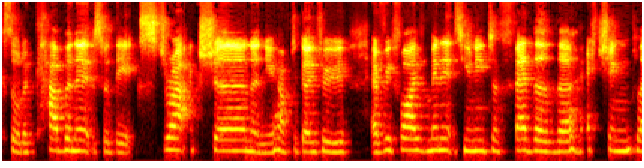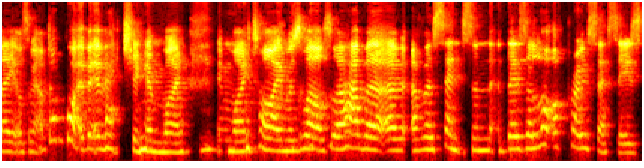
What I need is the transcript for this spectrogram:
sort of cabinets with the extraction, and you have to go through every five minutes. You need to feather the etching plate or something. I've done quite a bit of etching in my in my time as well, so I have a, a have a sense. And there's a lot of processes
